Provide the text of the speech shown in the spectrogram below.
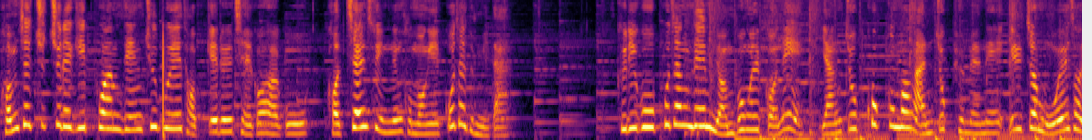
검체 추출액이 포함된 튜브의 덮개를 제거하고 거치할 수 있는 구멍에 꽂아둡니다. 그리고 포장된 면봉을 꺼내 양쪽 콧구멍 안쪽 표면에 1.5에서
